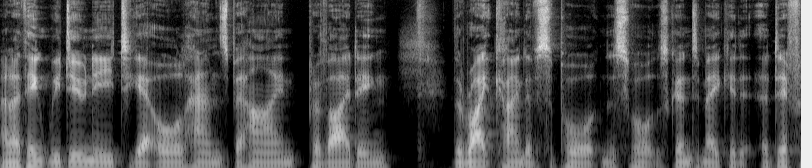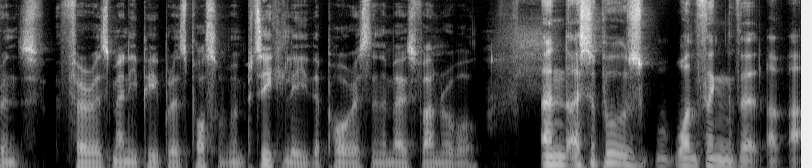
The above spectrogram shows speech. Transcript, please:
And I think we do need to get all hands behind providing the right kind of support and the support that's going to make a, a difference for as many people as possible, and particularly the poorest and the most vulnerable. And I suppose one thing that I,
